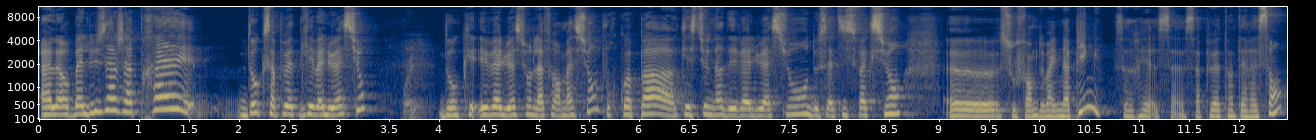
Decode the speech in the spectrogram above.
Alors, ben, l'usage après, donc ça peut être l'évaluation. Oui. Donc, évaluation de la formation, pourquoi pas questionnaire d'évaluation, de satisfaction euh, sous forme de mind mapping, ça, ça, ça peut être intéressant.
